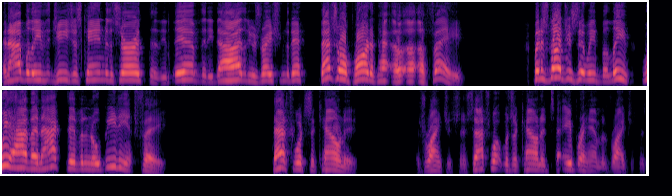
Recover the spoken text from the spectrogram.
and I believe that Jesus came to this earth, that he lived, that he died, that he was raised from the dead. That's all part of, uh, uh, of faith. But it's not just that we believe, we have an active and an obedient faith. That's what's accounted as righteousness. That's what was accounted to Abraham as righteousness.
